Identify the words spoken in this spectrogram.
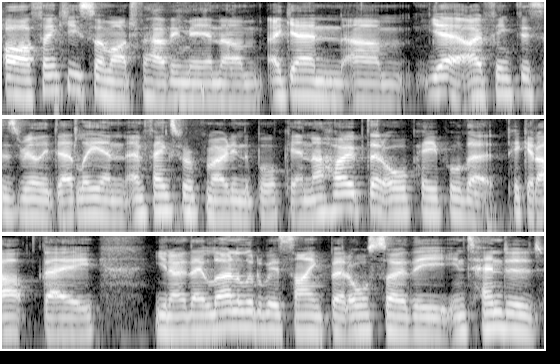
Oh, thank you so much for having me. And um, again, um, yeah, I think this is really deadly. And, and thanks for promoting the book. And I hope that all people that pick it up, they, you know, they learn a little bit of something, but also the intended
